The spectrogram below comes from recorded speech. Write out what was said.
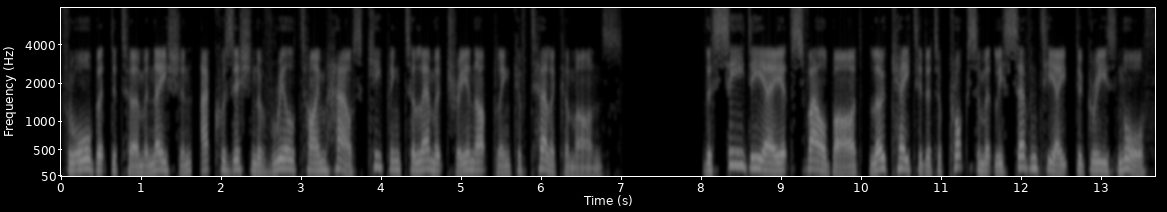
for orbit determination, acquisition of real-time housekeeping telemetry and uplink of telecommands. The CDA at Svalbard, located at approximately 78 degrees north,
